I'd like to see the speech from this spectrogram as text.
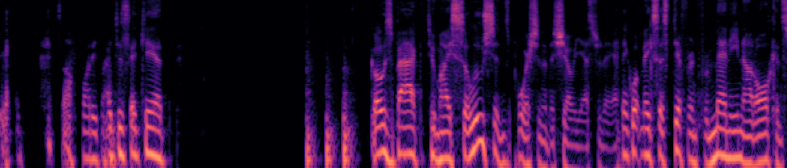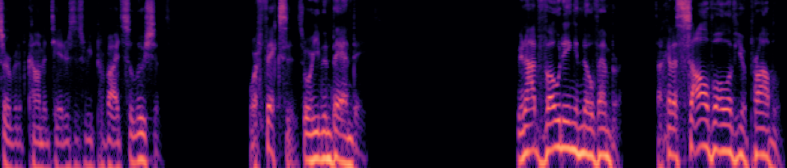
can't. It's not funny, but I just I can't. Goes back to my solutions portion of the show yesterday. I think what makes us different from many, not all conservative commentators, is we provide solutions or fixes or even band aids. If you're not voting in November, it's not going to solve all of your problems,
